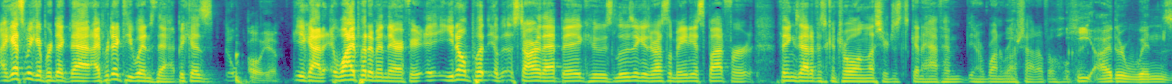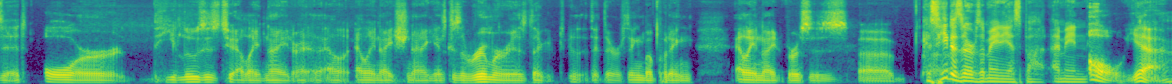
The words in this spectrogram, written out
I guess we can predict that. I predict he wins that because oh yeah, you got it. Why put him in there if you you don't put a star that big who's losing his WrestleMania spot for things out of his control unless you're just gonna have him you know run rush out over the whole. He thing. either wins it or he loses to LA Knight or LA Knight shenanigans because the rumor is that, that they're thinking about putting LA Knight versus uh because uh, he deserves a mania spot. I mean, oh yeah,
